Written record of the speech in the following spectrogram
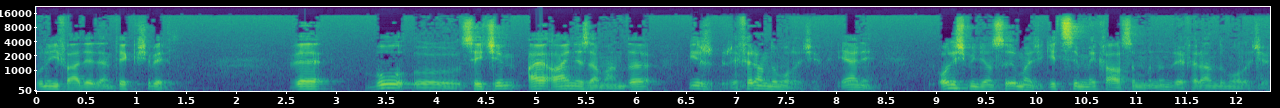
bunu ifade eden tek kişi benim. Ve bu e, seçim aynı zamanda bir referandum olacak. Yani 13 milyon sığınmacı gitsin mi kalsın mı'nın referandumu olacak.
